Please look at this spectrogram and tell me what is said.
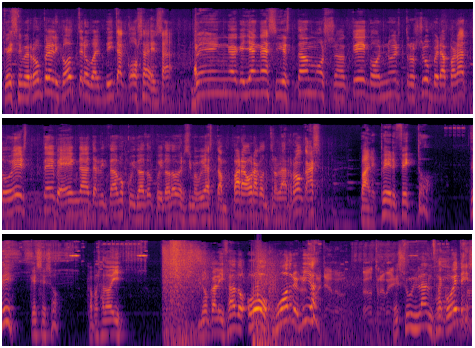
Que se me rompe el helicóptero, maldita cosa esa. Venga, que ya casi estamos aquí con nuestro super aparato este Venga, aterrizamos, cuidado, cuidado A ver si me voy a estampar ahora contra las rocas Vale, perfecto ¿Eh? ¿Qué es eso? ¿Qué ha pasado ahí? Localizado ¡Oh! ¡Madre mía! Es un lanzacohetes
